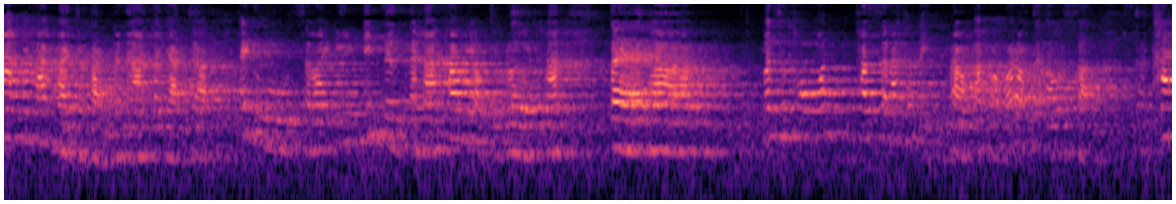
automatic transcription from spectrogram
อ้างที่มากมายต่างๆนานาแต่อยากจะให้ดูสไลด์นี้นิดนึงนะคะถ้าไม่ออกจะเลยนะคะแต่อ่ามันสะท้อนทัศนคติของเรามากกว่าว่าเราจะเอาสัตว์ ค่า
